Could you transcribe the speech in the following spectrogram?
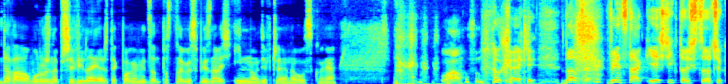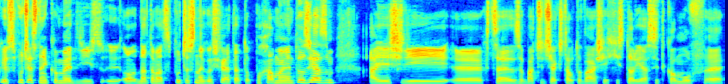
dawało mu różne przywileje, że tak powiem, więc on postanowił sobie znaleźć inną dziewczynę na wózku, nie? Wow, okej. Okay. Dobrze, więc tak, jeśli ktoś oczekuje współczesnej komedii y, o, na temat współczesnego świata, to pohamuj entuzjazm, a jeśli e, chce zobaczyć, jak kształtowała się historia sitcomów e,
